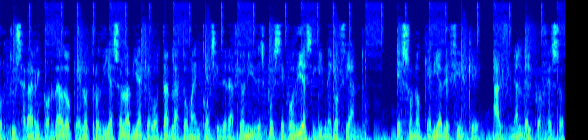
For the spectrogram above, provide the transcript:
Ortúzar ha recordado que el otro día solo había que votar la toma en consideración y después se podía seguir negociando. Eso no quería decir que, al final del proceso,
